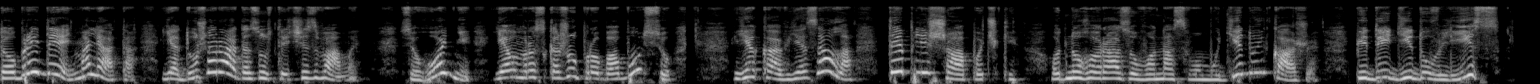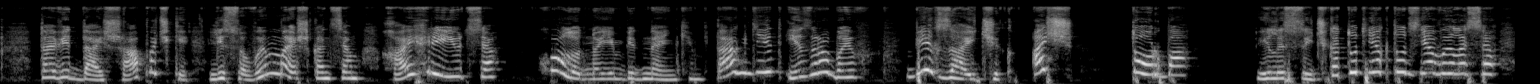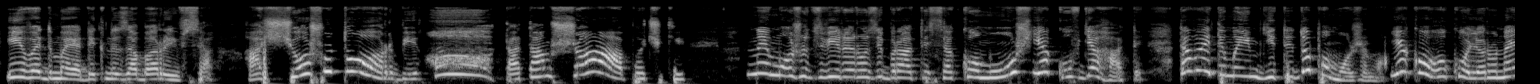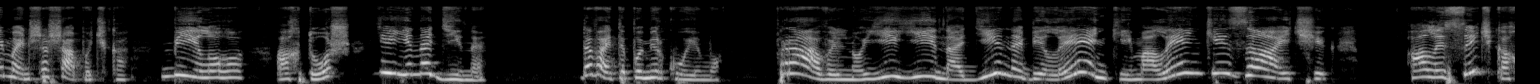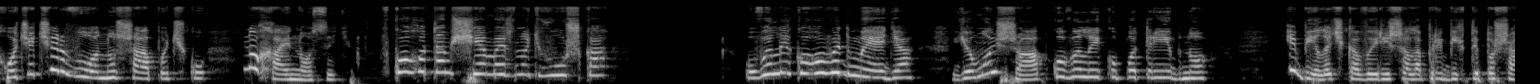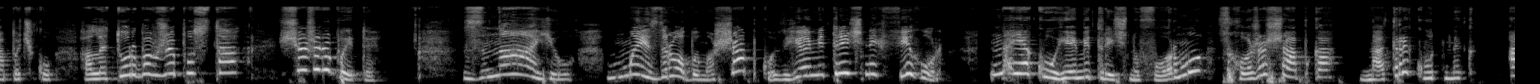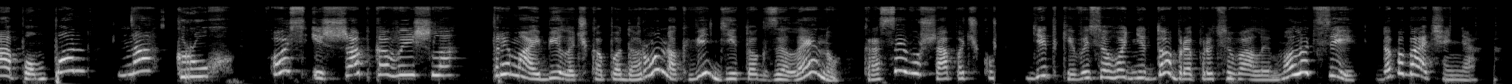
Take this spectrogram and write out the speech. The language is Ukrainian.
Добрий день, малята! Я дуже рада зустрічі з вами. Сьогодні я вам розкажу про бабусю, яка в'язала теплі шапочки. Одного разу вона своєму діду й каже: Піди, діду, в ліс та віддай шапочки лісовим мешканцям, хай гріються. Холодно їм бідненьким. Так дід і зробив. Біг зайчик, аж. І лисичка тут як тут з'явилася, і ведмедик не забарився. А що ж у торбі? О, та там шапочки. Не можуть звіри розібратися, кому ж яку вдягати. Давайте ми їм, діти, допоможемо. Якого кольору найменша шапочка? Білого. А хто ж її надіне? Давайте поміркуємо. Правильно, її надіне біленький маленький зайчик, а лисичка хоче червону шапочку. Ну, хай носить. В кого там ще мерзнуть вушка? У великого ведмедя. Йому й шапку велику потрібно. І білочка вирішила прибігти по шапочку, але турба вже пуста. Що ж робити? Знаю, ми зробимо шапку з геометричних фігур. На яку геометричну форму схожа шапка? На трикутник, а помпон на круг. Ось і шапка вийшла. Тримай, білочка, подарунок від діток зелену, красиву шапочку. Дітки, ви сьогодні добре працювали. Молодці! До побачення!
